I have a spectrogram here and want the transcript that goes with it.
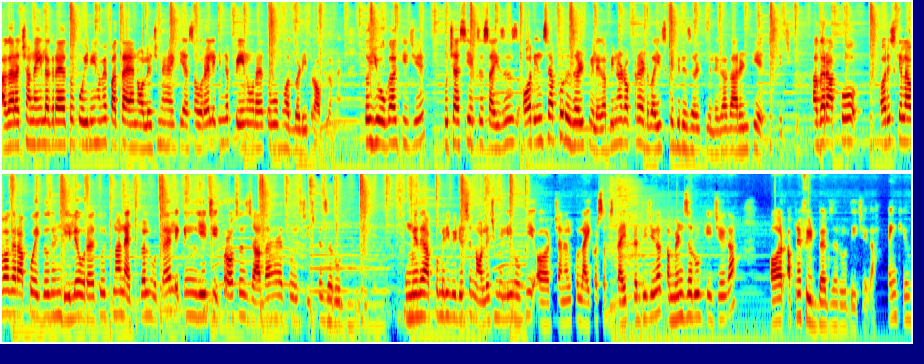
अगर अच्छा नहीं लग रहा है तो कोई नहीं, हमें पता है नॉलेज में है कि ऐसा हो रहा है, लेकिन जब पेन हो रहा है तो वो बहुत बड़ी प्रॉब्लम है। तो योगा कीजिए, कुछ ऐसी एक्सरसाइजेज और इनसे आपको रिज़ल्ट मिलेगा। बिना डॉक्टर एडवाइस के भी रिज़ल्ट मिलेगा गारंटी है इस चीज़ की। अगर आपको, और इसके अलावा अगर आपको एक दो दिन डिले हो रहा है तो इतना नेचुरल होता है, लेकिन ये चीज़ प्रोसेस ज़्यादा है तो इस चीज़ पे ज़रूर दीजिए उम्मीद है आपको मेरी वीडियो से नॉलेज मिली होगी और चैनल को लाइक और सब्सक्राइब कर दीजिएगा कमेंट ज़रूर कीजिएगा और अपने फीडबैक ज़रूर दीजिएगा। थैंक यू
